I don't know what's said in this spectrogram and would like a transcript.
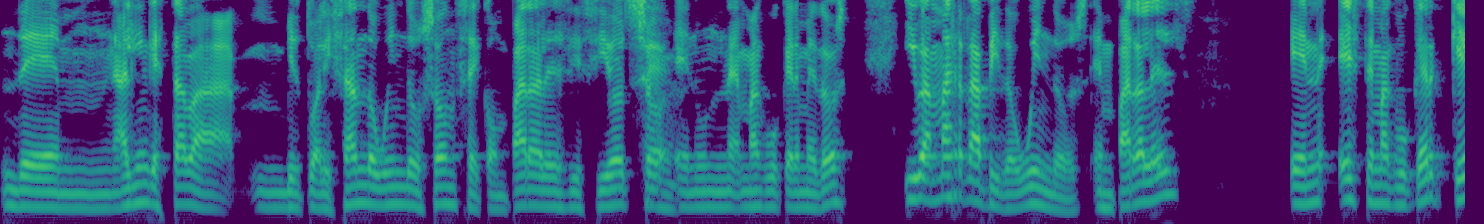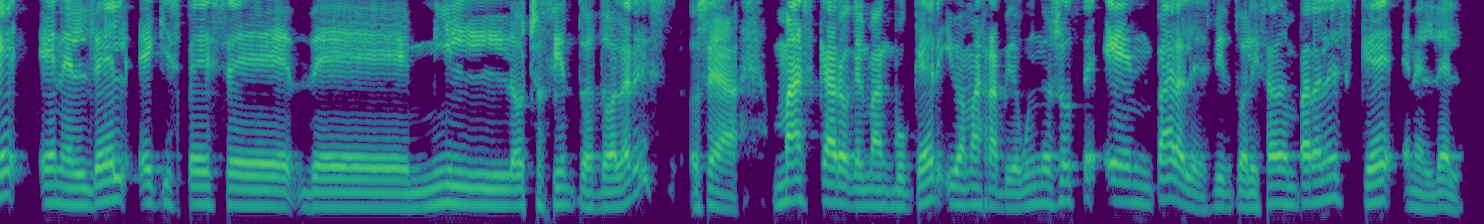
de mm, alguien que estaba mm, virtualizando Windows 11 con Parallels 18 en un MacBook M2. Iba más rápido Windows en Parallels en este MacBook Air que en el Dell XPS de 1800 dólares. O sea, más caro que el MacBook Air, iba más rápido Windows 11 en Parallels, virtualizado en Parallels, que en el Dell.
